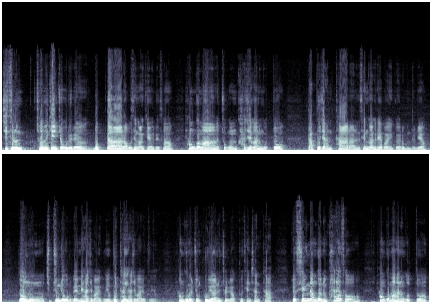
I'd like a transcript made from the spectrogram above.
지수는 저는 개인적으로 오히려 높다라고 생각해요. 그래서 현금화 조금 가져가는 것도 나쁘지 않다라는 생각을 해봐요. 그러니까 여러분들요 너무 집중적으로 매매하지 말고요 물타기 하지 말고요 현금을 좀 보유하는 전략도 괜찮다. 그래서 수익 난 거는 팔아서 현금화 하는 것도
